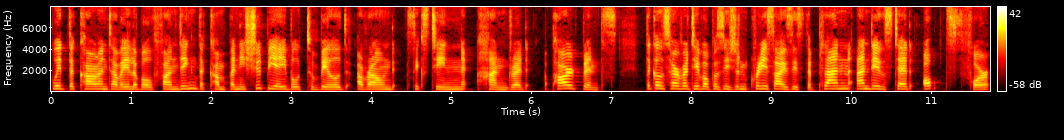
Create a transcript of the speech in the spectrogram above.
With the current available funding, the company should be able to build around 1,600 apartments. The conservative opposition criticizes the plan and instead opts for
